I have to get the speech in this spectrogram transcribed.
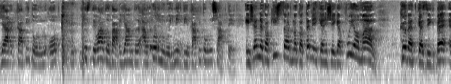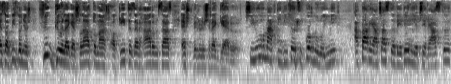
Iar capitolul 8 este o altă variantă al cornului mic din capitolul 7. És ennek a kis szarvnak a tevékenysége folyamán következik be ez a bizonyos függőleges látomás a 2300 estvérülés reggelről. Și în urma activității cornului mic apare această vedenie cerească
